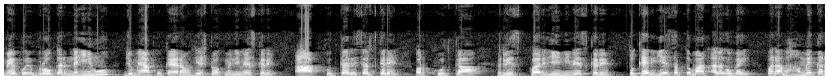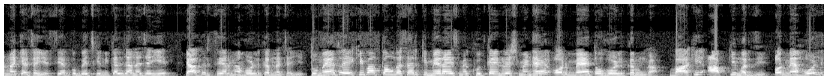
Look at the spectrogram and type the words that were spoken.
मैं कोई ब्रोकर नहीं हूँ जो मैं आपको कह रहा हूँ कि स्टॉक में निवेश करें। आप खुद का रिसर्च करें और खुद का रिस्क पर ही निवेश करें। तो खैर, ये सब तो बात अलग हो गई, पर अब हमें करना क्या चाहिए? शेयर को बेच के निकल जाना चाहिए या फिर शेयर में होल्ड करना चाहिए? तो मैं तो एक ही बात कहूँगा सर कि मेरा इसमें खुद का इन्वेस्टमेंट है और मैं तो होल्ड करूँगा। बाकी आपकी मर्ज़ी। और मैं होल्ड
